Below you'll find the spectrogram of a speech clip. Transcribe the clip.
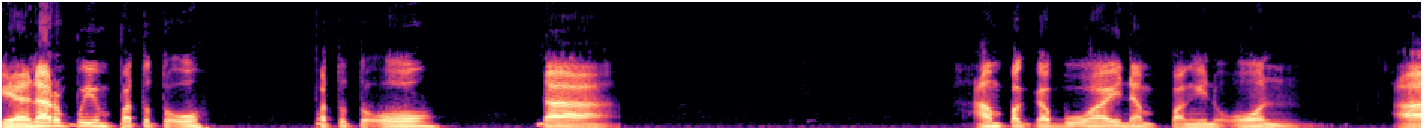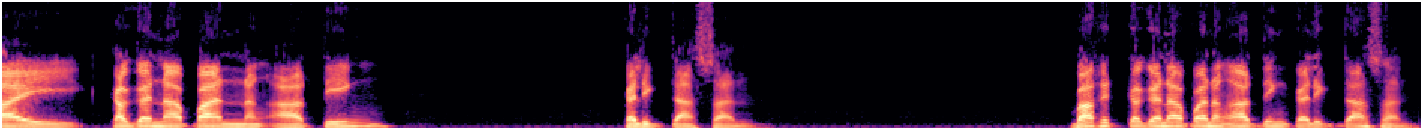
Kaya naroon po yung patotoo, patotoo na ang pagkabuhay ng Panginoon ay kaganapan ng ating kaligtasan. Bakit kaganapan ng ating kaligtasan?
